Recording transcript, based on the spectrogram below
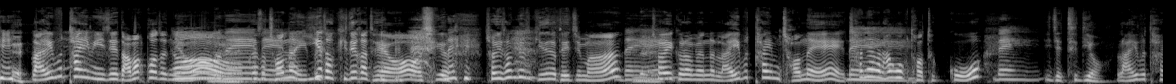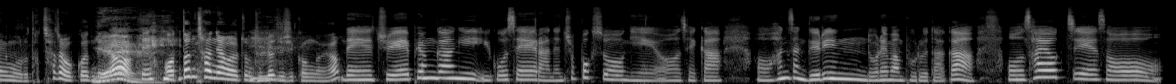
라이브 타임이 이제 남았거든요. 어, 네, 그래서 네, 저는 라이브. 이게 더 기대가 돼요. 지금 저희 선교도 기대가 되지만 네. 저희 그러면은 라이브 타임 전에 네. 찬양을 한 곡 더 듣고 네. 이제 드디어 라이브 타임으로 다 찾아올 건데요. 예. 네. 어떤 찬양을 좀 들려주실 건가요? 네, 주의 평강이 이곳에라는 축복송이에요. 제가 어, 항상 느린 노래만 부르다가 어, 사역지에서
